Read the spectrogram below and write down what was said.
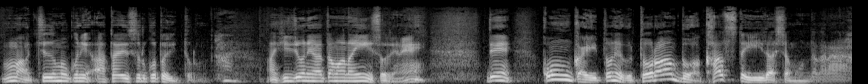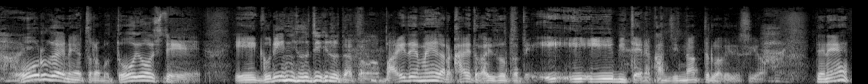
まあ、注目に値することを言っとる。はい、非常に頭のいい人でね。で、今回とにかくトランプはかつて言い出したもんだから、はい、オール街の奴らも動揺して、えー、グリーンニューディールだと、バイデン銘柄買えとか言うとったって、えええみたいな感じになってるわけですよ。はい、でね、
